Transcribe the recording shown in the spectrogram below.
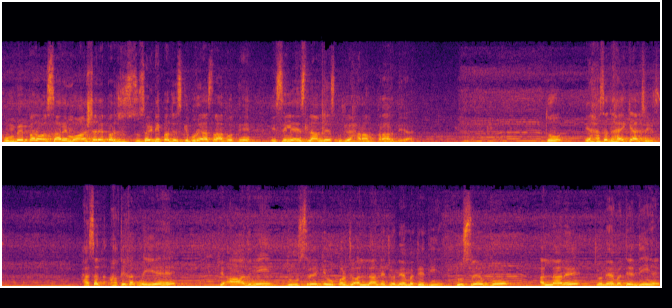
کنبے پر اور سارے معاشرے پر سوسائٹی پر جو اس کے برے اثرات ہوتے ہیں، اسی لیے اسلام نے اس کو جو حرام قرار دیا ہے۔ تو یہ حسد ہے کیا چیز؟ حسد حقیقت میں یہ ہے کہ آدمی دوسرے کے اوپر جو اللہ نے جو نعمتیں دی ہیں، دوسرے کو اللہ نے جو نعمتیں دی ہیں،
